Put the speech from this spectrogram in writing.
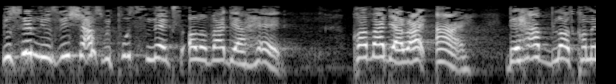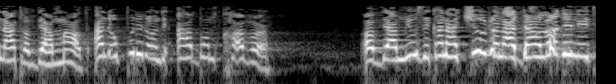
You see musicians we put snakes all over their head, cover their right eye. They have blood coming out of their mouth and they'll put it on the album cover of their music and our children are downloading it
